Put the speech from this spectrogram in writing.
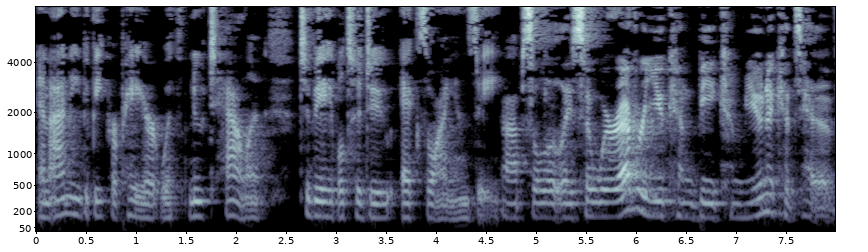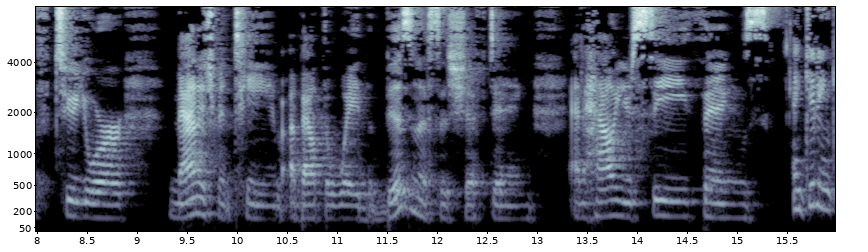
and I need to be prepared with new talent to be able to do X, Y, and Z. Absolutely. So wherever you can be communicative to your management team about the way the business is shifting and how you see things. And getting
